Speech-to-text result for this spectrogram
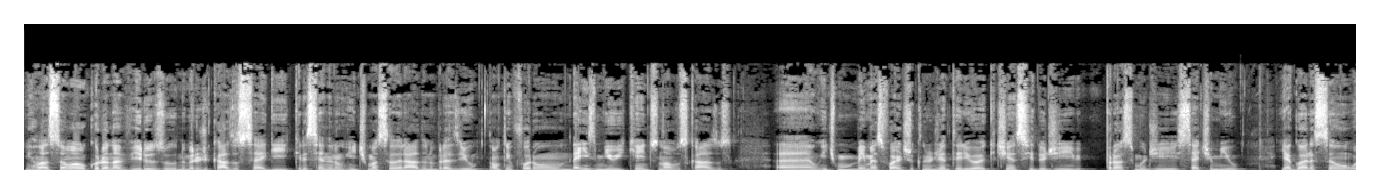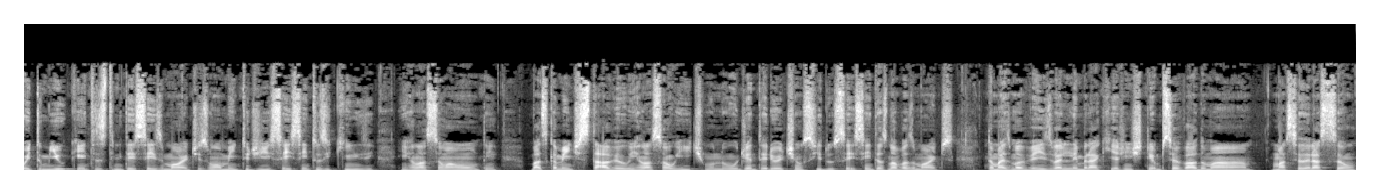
Em relação ao coronavírus, o número de casos segue crescendo num ritmo acelerado no Brasil. Ontem foram 10.500 novos casos, uh, um ritmo bem mais forte do que no dia anterior, que tinha sido de próximo de 7 mil, e agora são 8.536 mortes, um aumento de 615 em relação a ontem, basicamente estável em relação ao ritmo. No dia anterior tinham sido 600 novas mortes. Então, mais uma vez, vale lembrar que a gente tem observado uma, uma aceleração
